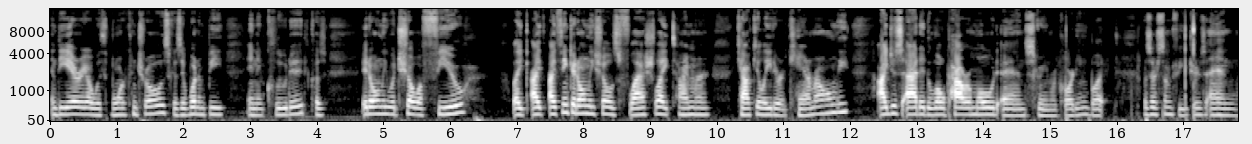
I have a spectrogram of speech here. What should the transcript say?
in the area with more controls because it wouldn't be an included because it only would show a few. Like I I think it only shows flashlight, timer, calculator, and camera only. I just added low power mode and screen recording, but those are some features and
